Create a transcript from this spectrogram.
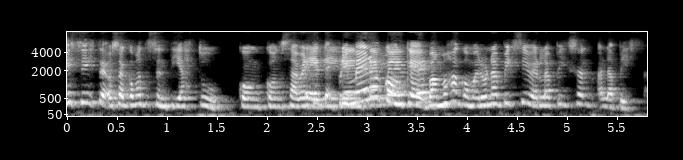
hiciste, o sea, ¿cómo te sentías tú con, con saber que te, primero con que vamos a comer una pizza y ver la pizza a la pizza?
